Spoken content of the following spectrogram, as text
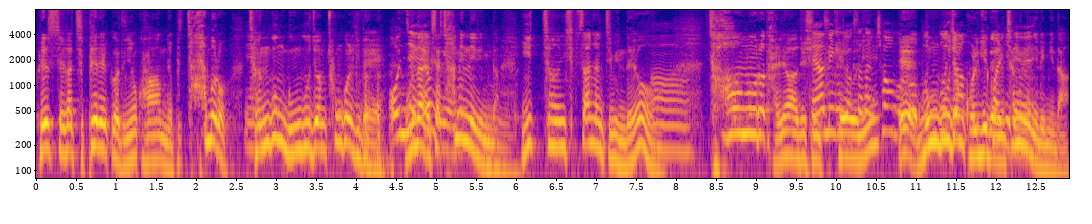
그래서 제가 집회를 했거든요. 광화문 옆에 참으로 전국 문구점 총궐기대 예. 우리나라 역사 그게? 참 있는 일입니다. 2014년쯤인데요. 어. 처음으로 달려와 주신 국회의원이 예, 문구점 골기대는 골기대. 참 있는 일입니다.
